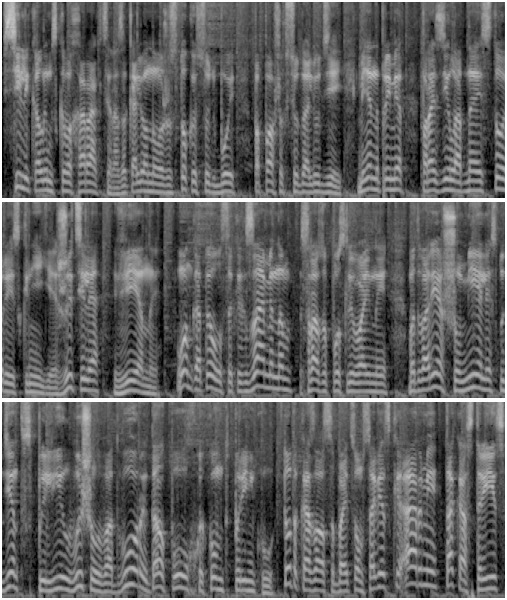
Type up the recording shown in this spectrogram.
В силе колымского характера, закаленного жестокой судьбой попавших сюда людей. Меня, например, поразила одна история из книги жителя Вены. Он готовился к экзаменам сразу после войны. Во дворе шумели, студент вспылил, вышел во двор и дал по уху какому-то пареньку. Тот оказался бойцом советской армии, так австриец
